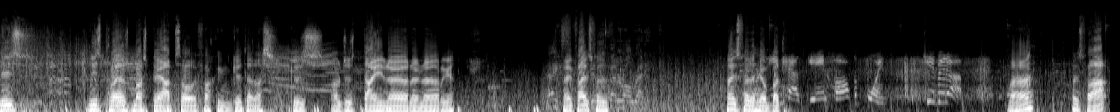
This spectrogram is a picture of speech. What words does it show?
these these players must be absolutely fucking good at this, because I'm just dying hour and hour again. Thanks. Right, thanks for the- better. Thanks for the Your heal, team bud. has gained half the points. Keep it up. Uh huh. Thanks for that.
